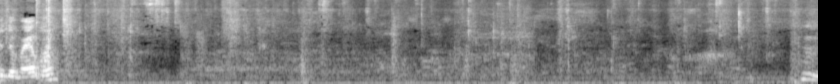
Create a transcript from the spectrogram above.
Here's the red one. Hmm.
